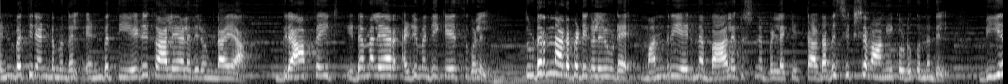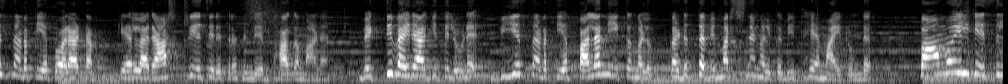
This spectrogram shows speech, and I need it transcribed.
എൺപത്തിരണ്ട് മുതൽ എൺപത്തിയേഴ് കാലയളവിലുണ്ടായ ഗ്രാഫൈറ്റ് ഇടമലയാർ അഴിമതി കേസുകളിൽ തുടർ നടപടികളിലൂടെ മന്ത്രിയായിരുന്ന ബാലകൃഷ്ണ പിള്ളയ്ക്ക് തടവ് ശിക്ഷ വാങ്ങിക്കൊടുക്കുന്നതിൽ ബി എസ് നടത്തിയ പോരാട്ടം കേരള രാഷ്ട്രീയ ചരിത്രത്തിന്റെ ഭാഗമാണ്. വ്യക്തിവൈരാഗ്യത്തിലൂടെ വി എസ് നടത്തിയ പല നീക്കങ്ങളും കടുത്ത വിമർശനങ്ങൾക്ക് വിധേയമായിട്ടുണ്ട്. പാമോയിൽ കേസിൽ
